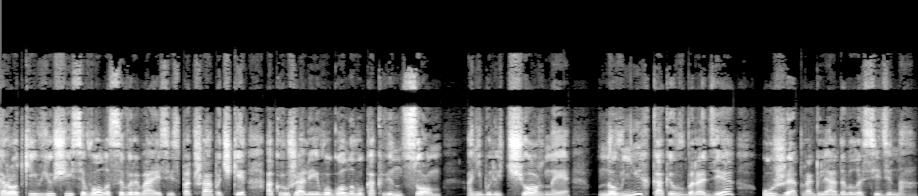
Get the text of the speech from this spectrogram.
Короткие вьющиеся волосы, вырываясь из-под шапочки, окружали его голову как венцом. Они были черные, но в них, как и в бороде, уже проглядывала седина.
